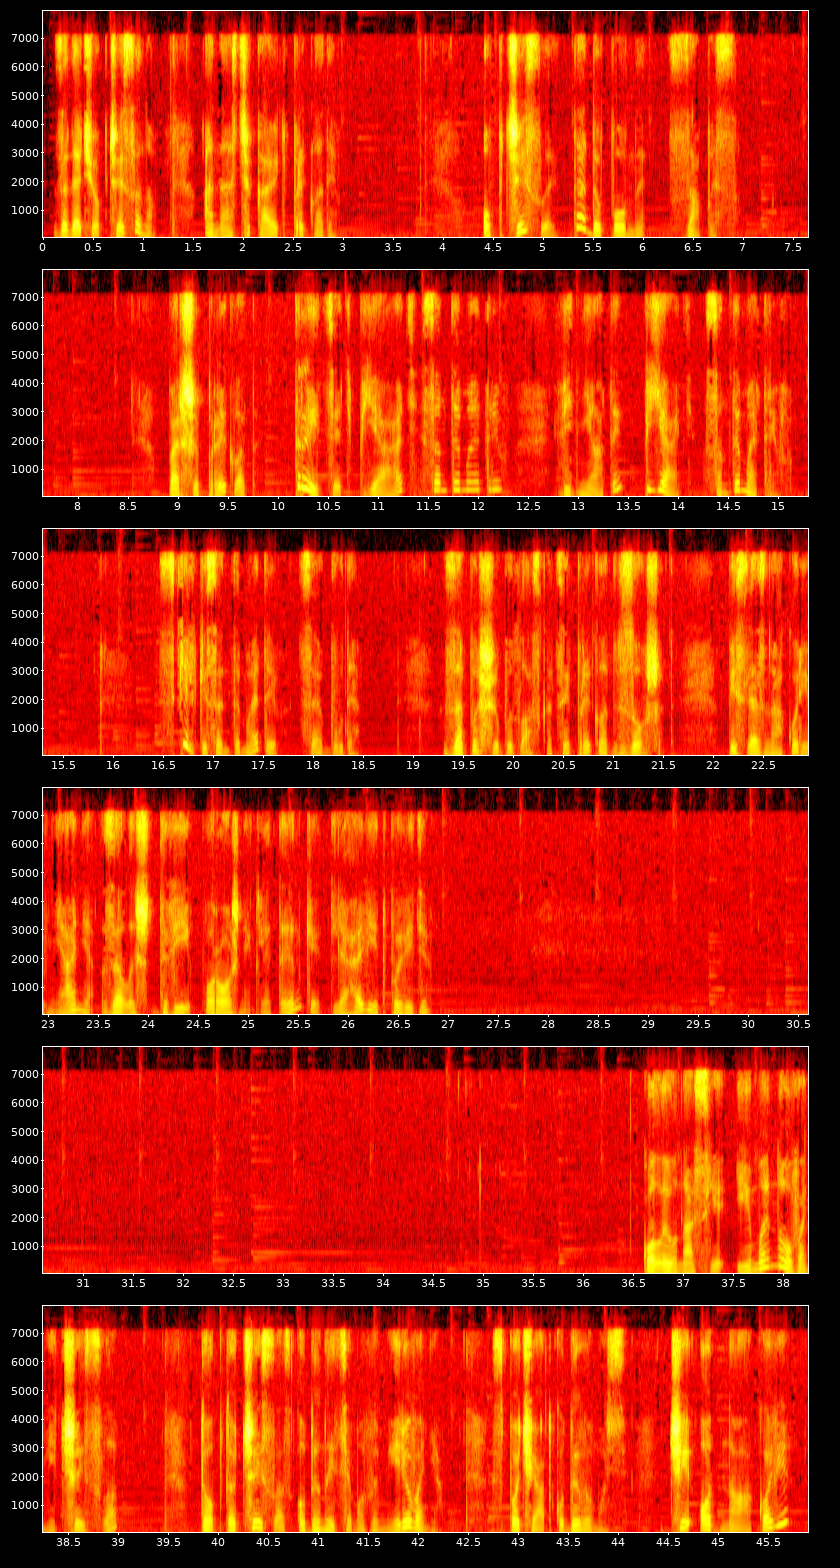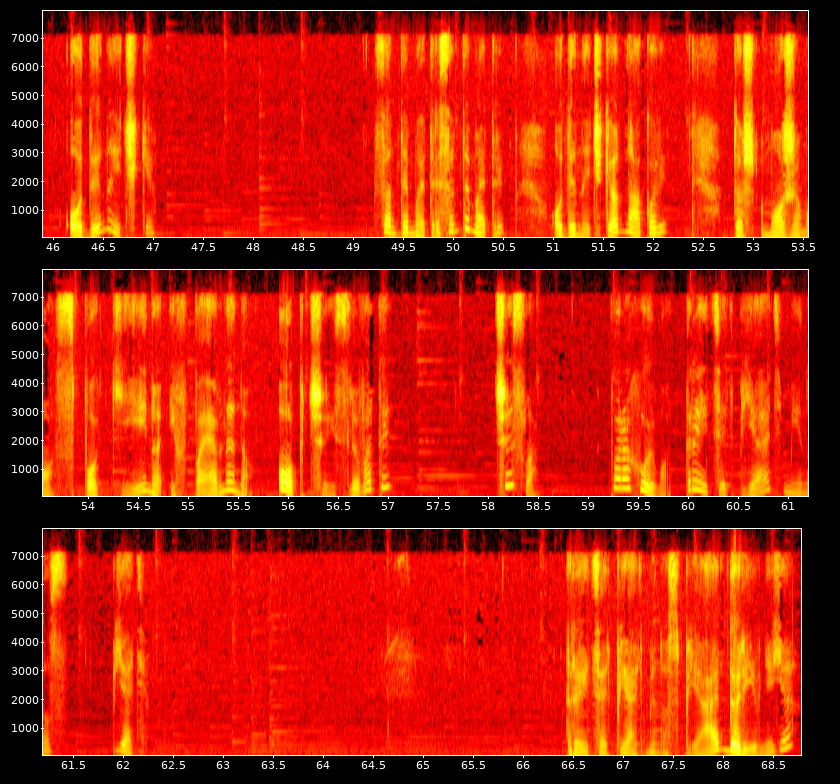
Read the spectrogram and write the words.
Задачу обчислено, а нас чекають приклади. Обчисли та доповни запис. Перший приклад 35 см відняти 5 см. Скільки сантиметрів це буде? Запиши, будь ласка, цей приклад в зошит. Після знаку рівняння залиш дві порожні клітинки для відповіді. Коли у нас є іменовані числа, тобто числа з одиницями вимірювання, спочатку дивимось, чи однакові одинички. Сантиметри, сантиметри. Одинички однакові. Тож можемо спокійно і впевнено обчислювати числа. Порахуємо 35 мінус 5. 35 мінус 5 дорівнює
